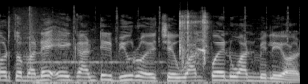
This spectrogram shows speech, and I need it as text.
বর্তমানে এই গানটির ভিউ রয়েছে ওয়ান পয়েন্ট ওয়ান মিলিয়ন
